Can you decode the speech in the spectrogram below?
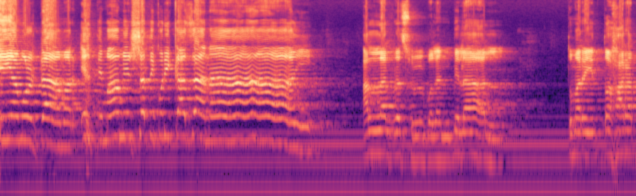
এই আমলটা আমার এহতেমামের সাথে করি, কাজা নাই। আল্লাহর রসুল বলেন, বেলাল, তোমার এই তহারাত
